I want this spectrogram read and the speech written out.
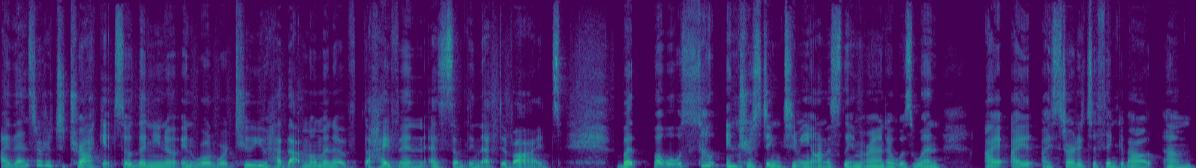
I then started to track it. So then, you know, in World War II, you had that moment of the hyphen as something that divides. But but what was so interesting to me, honestly, Miranda, was when I I, I started to think about um,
